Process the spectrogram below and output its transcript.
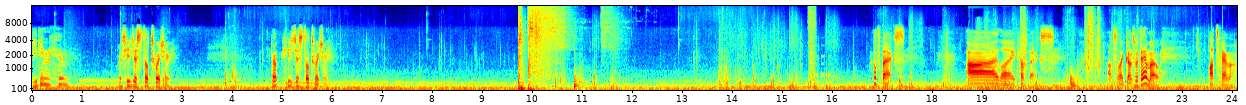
Eating him? Or is he just still twitching? Nope, he's just still twitching. Health packs. I like health packs. Also like guns with ammo. Lots of ammo.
